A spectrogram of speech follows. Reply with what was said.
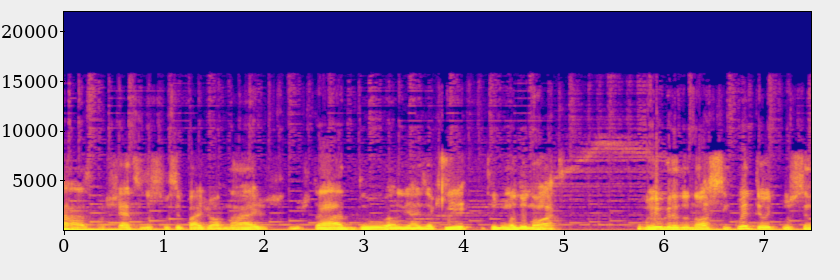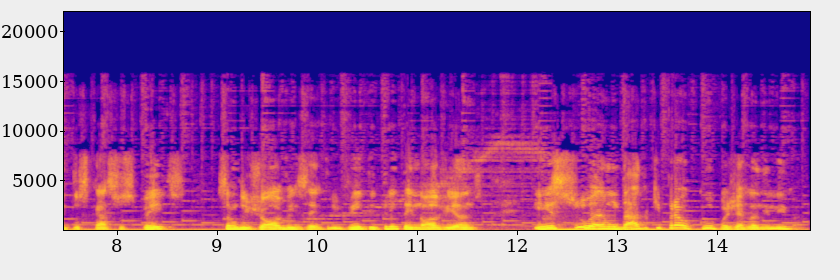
As manchetes dos principais jornais do estado, aliás, aqui, Tribuna do Norte. No Rio Grande do Norte, 58% dos casos suspeitos são de jovens entre 20 e 39 anos. Isso é um dado que preocupa Gerlane Lima.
